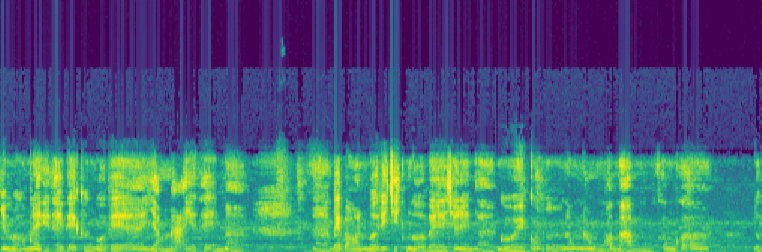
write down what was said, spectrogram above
nhưng mà hôm nay thì thấy bé cứ ngồi bé dầm mãi như thế mà à, bé Bon mới đi chích ngừa về cho nên là người cũng nóng nóng hầm hầm không có được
